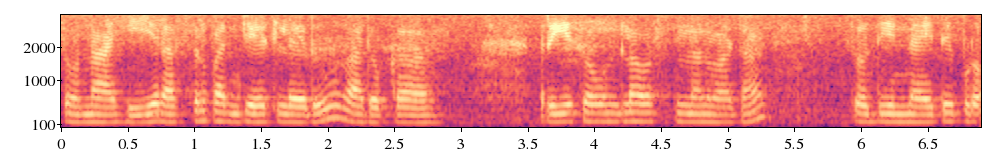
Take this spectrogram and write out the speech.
సో నా హెయిర్ అస్సలు పనిచేయట్లేదు. అదొక రీసౌండ్లా వస్తుందన్నమాట. సో దీన్ని అయితే ఇప్పుడు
